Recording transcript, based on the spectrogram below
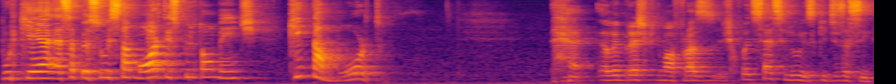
Porque essa pessoa está morta espiritualmente. Quem está morto eu lembrei acho que de uma frase, acho que foi de C.S. Lewis, que diz assim:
